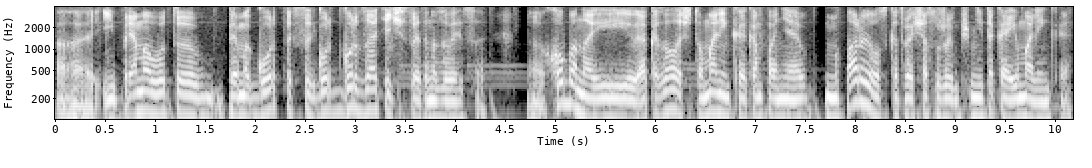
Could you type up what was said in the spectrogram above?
А, и прямо вот, э, прямо горд, так сказать, горд, горд за отечество это называется. Э, Хобана, и оказалось, что маленькая компания Parallels, которая сейчас уже, в общем, не такая и маленькая,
